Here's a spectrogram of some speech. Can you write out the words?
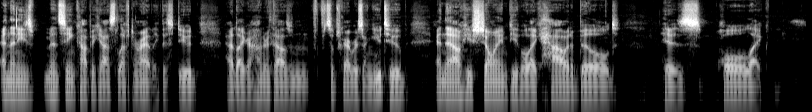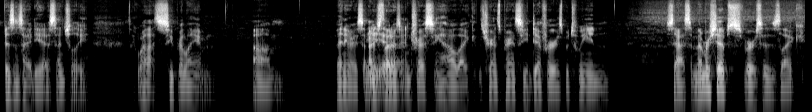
and then he's been seeing copycats left and right. Like this dude had like a 100000 subscribers on youtube and now he's showing people like how to build his whole like business idea essentially. It's like wow that's super lame. Um but anyways i just yeah. thought it was interesting how like transparency differs between saas and memberships versus like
